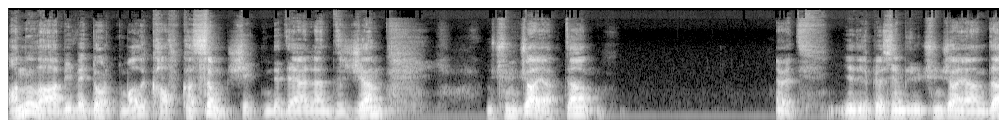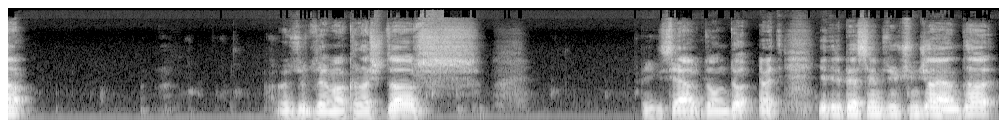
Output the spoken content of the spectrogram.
Anıl abi ve 4 numaralı Kafkasım şeklinde değerlendireceğim. Üçüncü ayakta evet yedili preslerimizin üçüncü ayağında özür dilerim arkadaşlar. Bilgisayar dondu. Evet. Yedili PSM'imizin 3. ayağında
